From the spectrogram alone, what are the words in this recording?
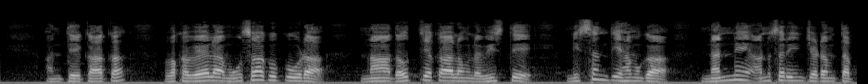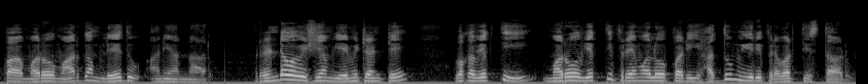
అంతేకాక ఒకవేళ మూసాకు కూడా నా దౌత్యకాలం లభిస్తే నిస్సందేహముగా నన్నే అనుసరించడం తప్ప మరో మార్గం లేదు అని అన్నారు. రెండవ విషయం ఏమిటంటే ఒక వ్యక్తి మరో వ్యక్తి ప్రేమలో పడి హద్దు మీరి ప్రవర్తిస్తాడు.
